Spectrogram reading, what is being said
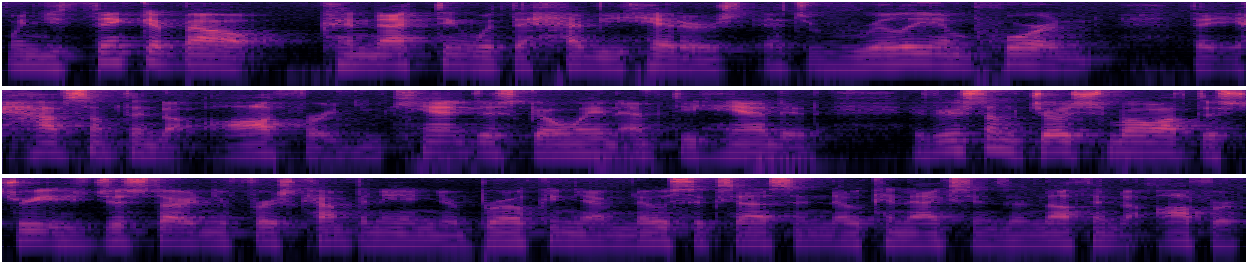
when you think about connecting with the heavy hitters, it's really important that you have something to offer. You can't just go in empty-handed. If you're some Joe Schmo off the street who's just starting your first company and you're broken, you have no success and no connections and nothing to offer,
